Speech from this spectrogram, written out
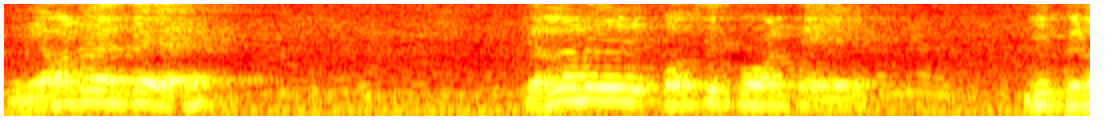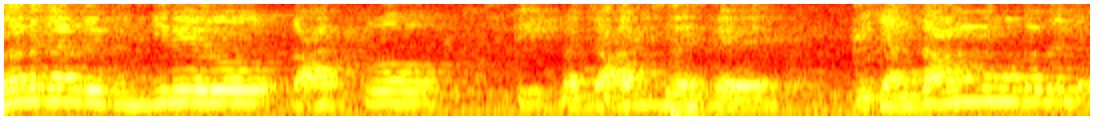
నేను ఏమంటానంటే పిల్లలు భవిష్యత్తు బాగుంటే ఈ పిల్లలు కానీ రేపు ఇంజనీరు డాక్టరు మంచి ఆఫీసులు అయితే మీకు ఎంత ఆనందంగా ఉంటుందండి?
